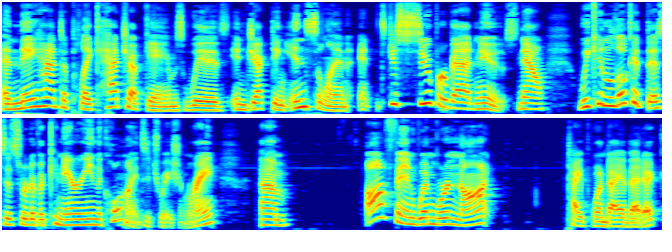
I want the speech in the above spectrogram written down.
and they had to play catch up games with injecting insulin. And it's just super bad news. Now, we can look at this as sort of a canary in the coal mine situation, right? Um, often when we're not type 1 diabetic,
